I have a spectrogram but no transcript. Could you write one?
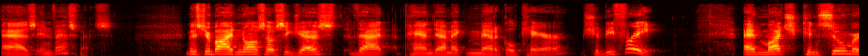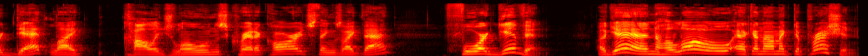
as investments. Mr. Biden also suggests that pandemic medical care should be free and much consumer debt, like college loans, credit cards, things like that, forgiven. Again, hello, economic depression.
